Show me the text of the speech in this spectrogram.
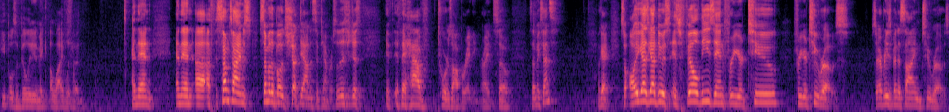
people's ability to make a livelihood? And then and then uh, sometimes some of the boats shut down in September. So this is just if, if they have tours operating, right? So does that make sense? Okay, so all you guys got to do is, is fill these in for your two for your two rows. So everybody's been assigned two rows.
